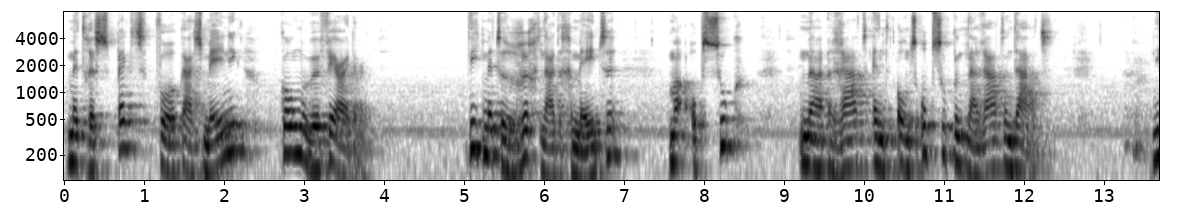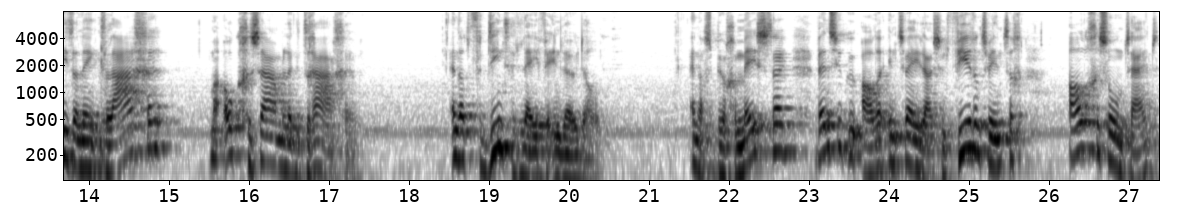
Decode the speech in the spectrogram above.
Met respect voor elkaars mening komen we verder. Niet met de rug naar de gemeente, maar op zoek naar raad en ons opzoekend naar raad en daad. Niet alleen klagen, maar ook gezamenlijk dragen. En dat verdient het leven in Leudal. En als burgemeester wens ik u allen in 2024 alle gezondheid,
